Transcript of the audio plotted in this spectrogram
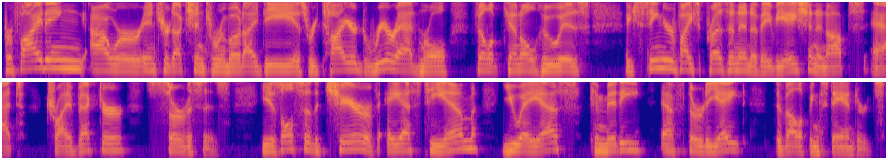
Providing our introduction to remote ID is retired Rear Admiral Philip Kenul, who is a senior vice president of aviation and ops at TriVector Services. He is also the chair of ASTM UAS Committee F38 developing standards.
